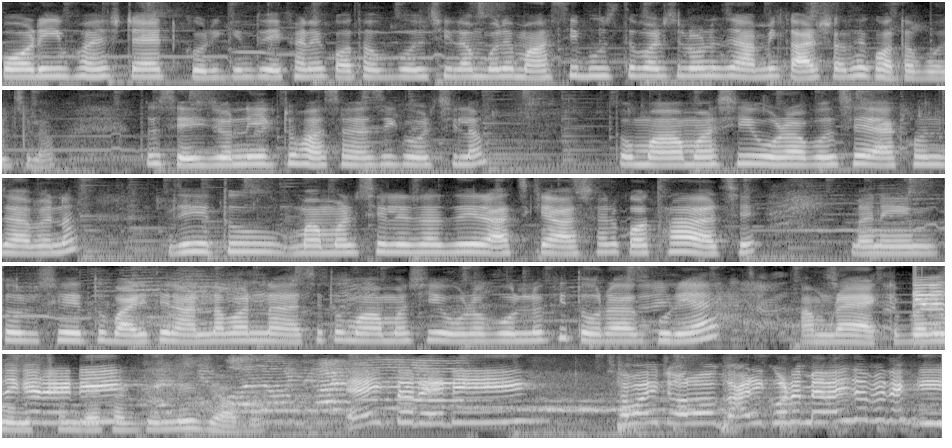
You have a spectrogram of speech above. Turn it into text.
পরেই ভয়েসটা অ্যাড করি। কিন্তু এখানে কথা বলছিলাম বলে মাসি বুঝতে পারছিল না যে আমি কার সাথে কথা বলছিলাম। তো সেই জন্যই একটু হাসাহাসি করছিলাম। তো মা মাসি ওরা বলছে এখন যাবে না। যেহেতু মামার ছেলেরাদের আজকে আসার কথা আছে মানে তোর সেহেতু বাড়িতে রান্না বান্না আছে তো মামাসি ওরা বলল কি তোরা ঘুরে আয় আমরা একেবারে অনুষ্ঠান দেখার জন্যই যাব। এই তো রেডি সবাই চলো গাড়ি করে মেলাই যাবে নাকি?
